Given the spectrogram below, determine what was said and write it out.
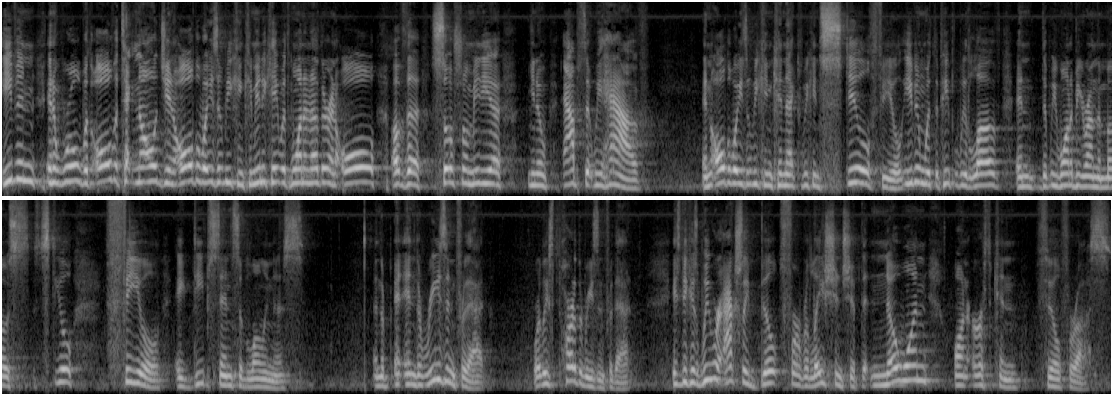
Even in a world with all the technology and all the ways that we can communicate with one another and all of the social media you know, apps that we have, and all the ways that we can connect, we can still feel, even with the people we love and that we want to be around the most, still feel a deep sense of loneliness. And the, and the reason for that, or at least part of the reason for that, is because we were actually built for a relationship that no one on earth can fill for us.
